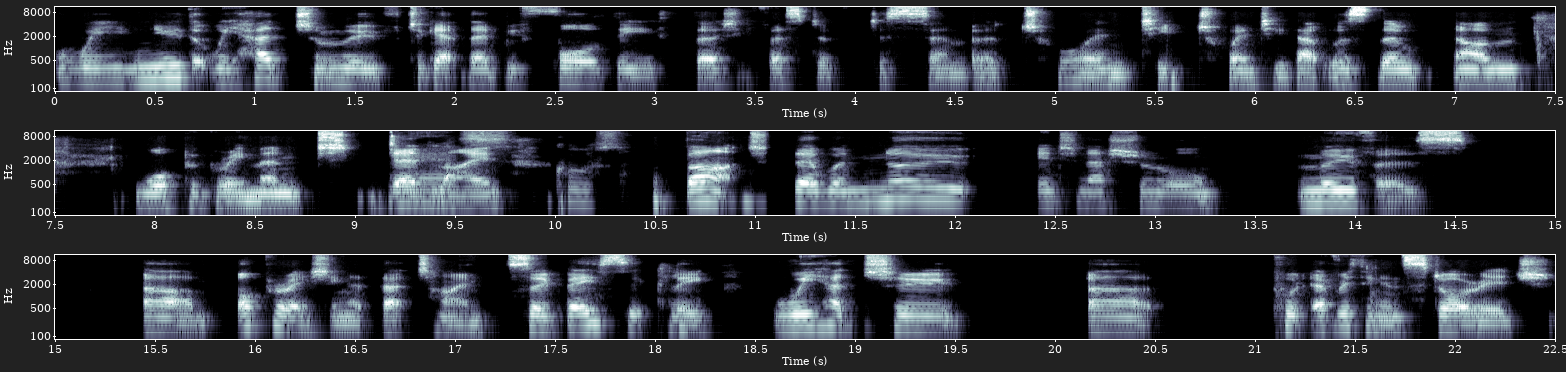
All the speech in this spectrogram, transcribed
We knew that we had to move to get there before the 31st of December 2020. That was the um, WARP agreement deadline. Yes, of course. But there were no international movers um, operating at that time. So basically, we had to uh, put everything in storage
